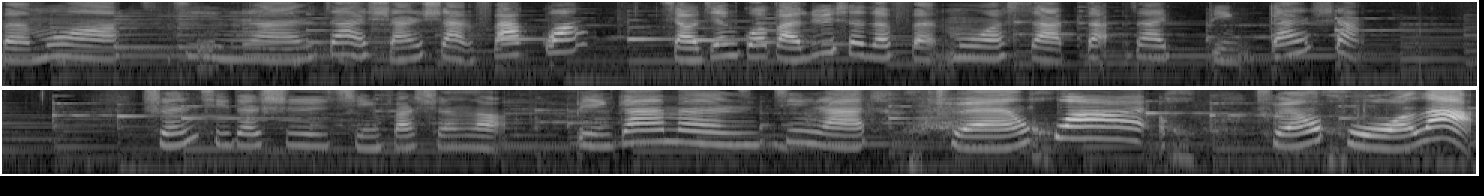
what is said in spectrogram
粉末。竟然在闪闪发光！小坚果把绿色的粉末撒到在饼干上，神奇的事情发生了，饼干们竟然全坏、全活啦！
